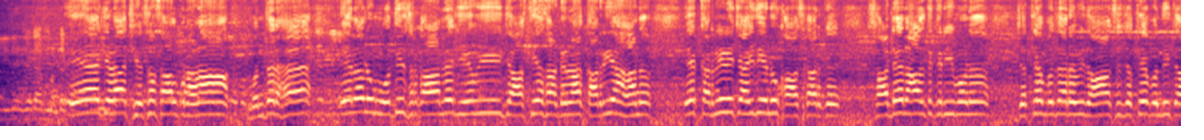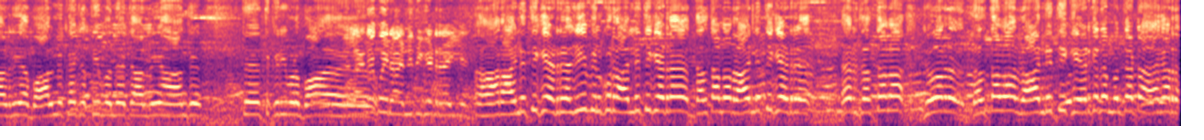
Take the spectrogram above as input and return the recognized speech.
600 ਸਾਲ ਪੁਰਾਣਾ ਮੰਦਿਰ ਹੈ ਇਹਨਾਂ ਨੂੰ ਮੋਦੀ ਸਰਕਾਰ ਨੇ ਜੇ ਵੀ ਜਾਸਤੀਆਂ ਸਾਡੇ ਨਾਲ ਕਰ ਰਹੀਆਂ ਹਨ ਇਹ ਕਰਨੀ ਨਹੀਂ ਚਾਹੀਦੀ ਇਹਨੂੰ ਖਾਸ ਕਰਕੇ। ਸਾਡੇ ਨਾਲ ਤਕਰੀਬਨ ਜਥੇਬੰਦੀ ਰਵਿਦਾਸ ਜਥੇਬੰਦੀ ਚੱਲ ਰਹੀ ਹੈ ਬਾਲਮਿਕੇ ਜਥੇਬੰਦੀਆਂ ਚੱਲ ਰਹੀਆਂ ਹਨ ਤੇ- ਤਕਰੀਬਨ ਲੱਗਦਾ ਕੋਈ ਰਾਜਨੀਤੀ ਖੇਡ ਰਹੀ ਹੈ। ਹਾਂ ਰਾਜਨੀਤੀ ਖੇਡ ਰਿਹਾ ਜੀ ਬਿਲਕੁਲ ਰਾਜਨੀਤੀ ਖੇਡ ਰਿਹਾ ਦਲਤਾਂ ਨਾਲ ਰਾਜਨੀਤੀ ਖੇਡ ਰਿਹਾ। ਫਿਰ ਦਲਤਾਂ ਨਾਲ ਜੋ ਦਲਤਾਂ ਨਾਲ ਰਾਜਨੀਤੀ ਖੇਡ ਕੇ ਤੇ ਮੰਦਰ ਢਾਇਆ ਕਰ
